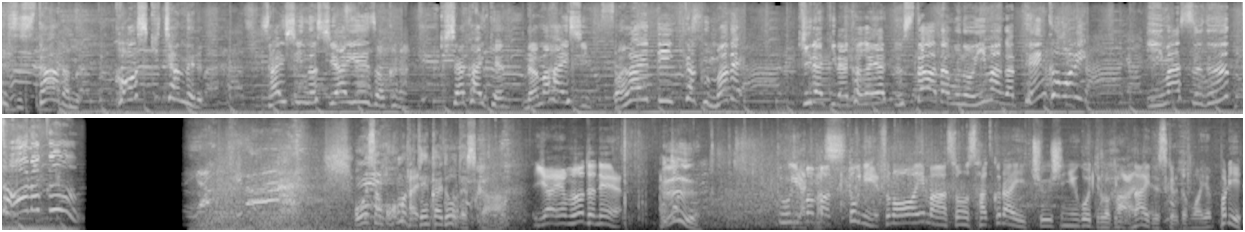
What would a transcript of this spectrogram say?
レススターダム公式チャンネル。最新の試合映像から記者会見生配信バラエティ企画まで。キラキラ輝くスターダムの今がてんこ盛り。今すぐ登録。大江さんここまで展開どうですか、はい、いやいやまだねうんまあまあ、特にその今、その櫻井中心に動いてるわけではないですけれども、はい、やっぱり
